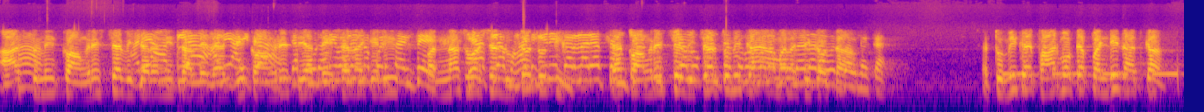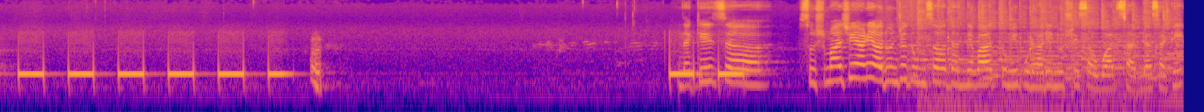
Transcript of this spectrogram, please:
आज. तुम्ही काँग्रेसच्या विचारांनी चाललेल्या जी काँग्रेस या देशाला गेली पन्नास वर्ष लुटत भाटगिरी होती. त्या काँग्रेसचे विचार तुम्ही काय आम्हाला शिकवता? तुम्ही काय फार मोठ्या पंडित आहात का? नक्कीच सुषमाजी आणि अरुणजी तुमचं धन्यवाद. तुम्ही पुढारी न्यूजशी संवाद साधल्यासाठी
